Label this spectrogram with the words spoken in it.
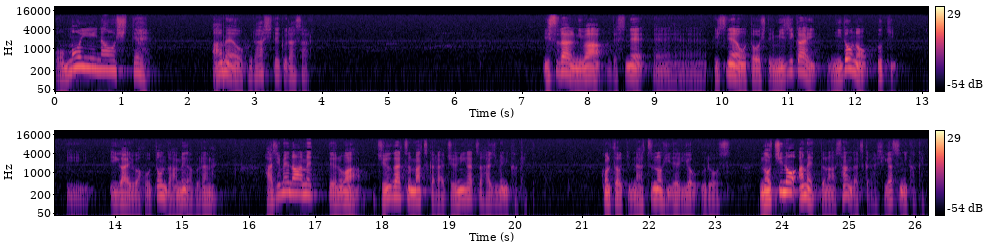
思い直して雨を降らしてくださる。イスラエルにはですね、えー、1年を通して短い2度の雨季以外はほとんど雨が降らない。初めの雨っていうのは10月末から12月初めにかけて。この時夏の日照りを潤す。後の雨っていうのは3月から4月にかけて。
